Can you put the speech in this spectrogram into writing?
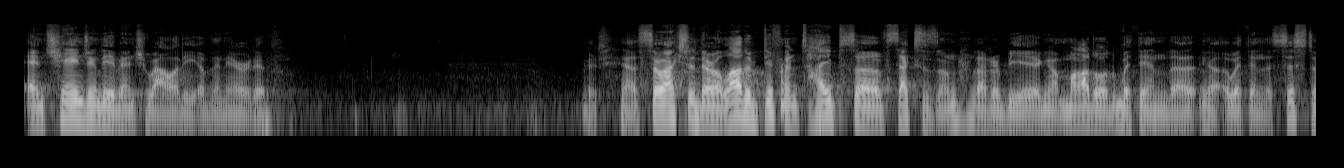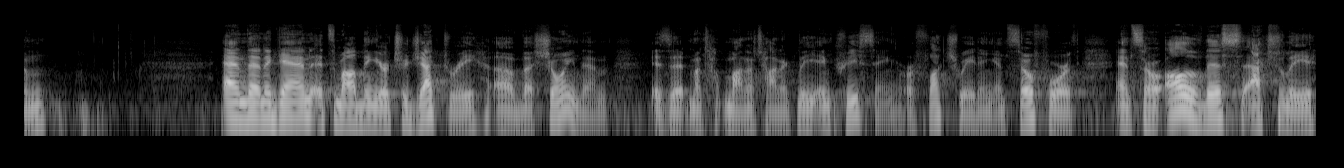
and changing the eventuality of the narrative. Right. Yeah, so actually, there are a lot of different types of sexism that are being modeled within the, you know, within the system. And then again, it's modeling your trajectory of uh, showing them. Is it monotonically increasing or fluctuating and so forth? And so all of this actually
